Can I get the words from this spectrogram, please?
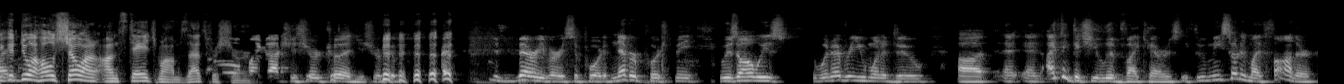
you could do a whole show on, on stage moms, that's for oh sure. Oh my gosh, you sure could. You sure could. she was very, very supportive, never pushed me. It was always whatever you want to do. Uh, and, and, I think that she lived vicariously through me. So did my father.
